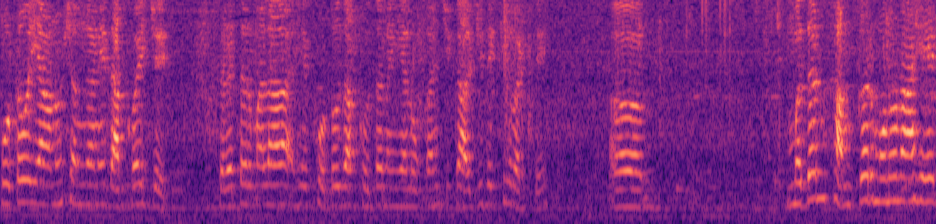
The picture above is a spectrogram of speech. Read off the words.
फोटो या अनुषंगाने दाखवायचे खरं तर मला हे फोटो दाखवताना या लोकांची काळजी देखील वाटते. मदन खामकर म्हणून आहेत.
